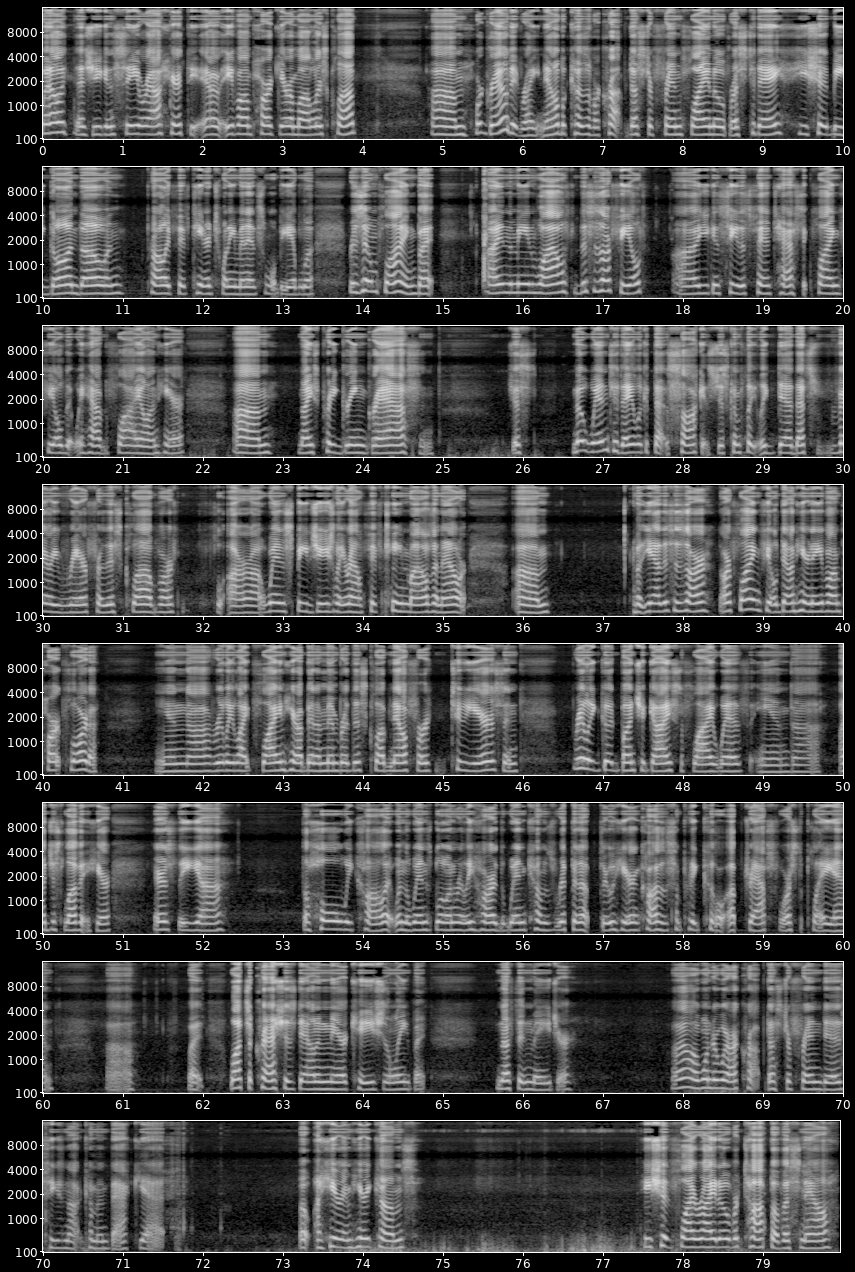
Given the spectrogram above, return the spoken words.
Well, as you can see, we're out here at the Avon Park Aero Modelers Club. Um, we're grounded right now because of our crop duster friend flying over us today. He should be gone, though, in probably 15 or 20 minutes. We'll be able to resume flying. But uh, in the meanwhile, this is our field. Uh, you can see this fantastic flying field that we have to fly on here. Um, nice, pretty green grass and just no wind today. Look at that sock. It's just completely dead. That's very rare for this club. Our, our uh, wind speed's usually around 15 miles an hour. Um, but yeah, this is our, our flying field down here in Avon Park, Florida. And uh, really like flying here. I've been a member of this club now for two years and really good bunch of guys to fly with. And uh, I just love it here. There's the uh, the hole we call it when the wind's blowing really hard the wind comes ripping up through here and causes some pretty cool updrafts for us to play in uh, but lots of crashes down in there occasionally but nothing major well I wonder where our crop duster friend is. He's not coming back yet. Oh I hear him. Here he comes. He should fly right over top of us now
